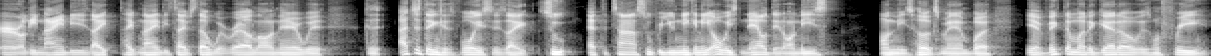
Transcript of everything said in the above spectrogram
early 90s, like type 90s type stuff with Rell on there with cause I just think his voice is like su- at the time super unique and he always nailed it on these on these hooks, man. But yeah, Victim of the Ghetto is when Free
